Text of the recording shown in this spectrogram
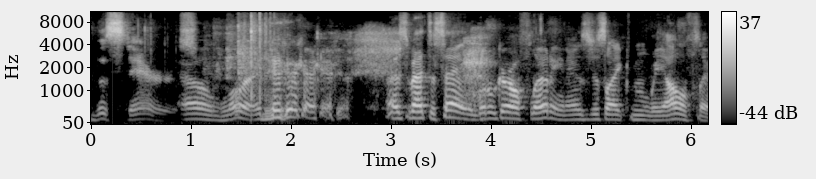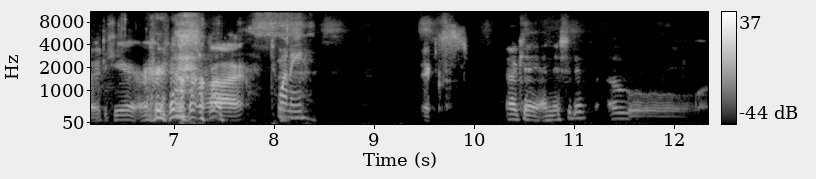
the stairs. oh, Lord. I was about to say, little girl floating. It was just like, mm, we all float here. All right. Twenty. Six. okay, initiative. Oh,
